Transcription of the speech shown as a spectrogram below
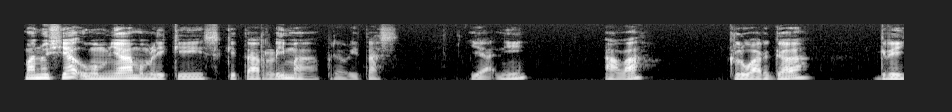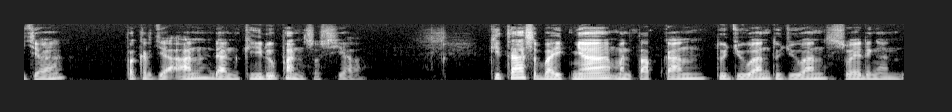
Manusia umumnya memiliki sekitar lima prioritas, yakni Allah, keluarga, gereja, pekerjaan, dan kehidupan sosial. Kita sebaiknya menetapkan tujuan-tujuan sesuai dengan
